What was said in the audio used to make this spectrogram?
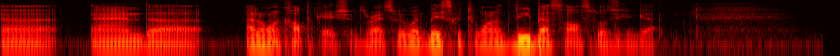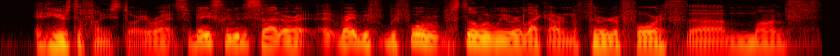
Uh, and uh, I don't want complications, right? So we went basically to one of the best hospitals you can get. And here's the funny story, right? So basically, we decided, all right, right before, still when we were like on the third or fourth uh, month,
